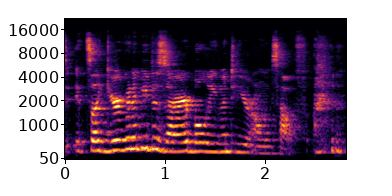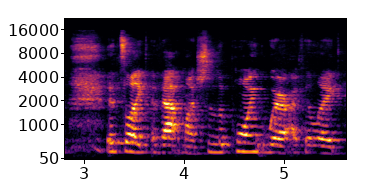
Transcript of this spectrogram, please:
It's like you're going to be desirable even to your own self. it's like that much to the point where I feel like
